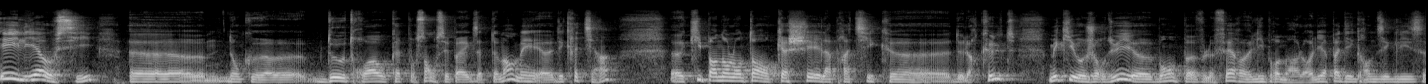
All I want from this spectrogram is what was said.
Et il y a aussi, euh, donc 2, 3 ou 4%, on ne sait pas exactement, mais des chrétiens, qui pendant longtemps ont caché la pratique de leur culte, mais qui aujourd'hui bon, peuvent le faire librement. Alors il n'y a pas des grandes églises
